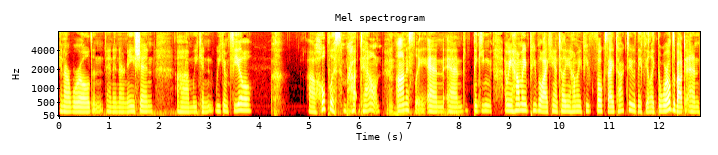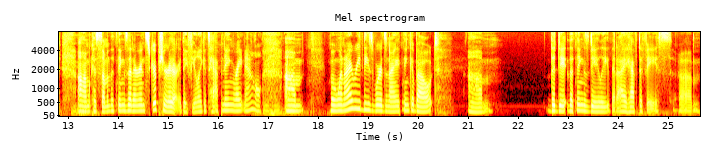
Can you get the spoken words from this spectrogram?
in our world and, and in our nation. Um, we can we can feel uh, hopeless and brought down, Mhm. honestly. And and thinking, I mean, how many people I can't tell you how many peop folks I talk to, they feel like the world's about to end because some of the things that are in Scripture, they're- feel like it's happening right now. Mhm. Um, but when I read these words and I think about um, the da- the things daily that I have to face, um,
